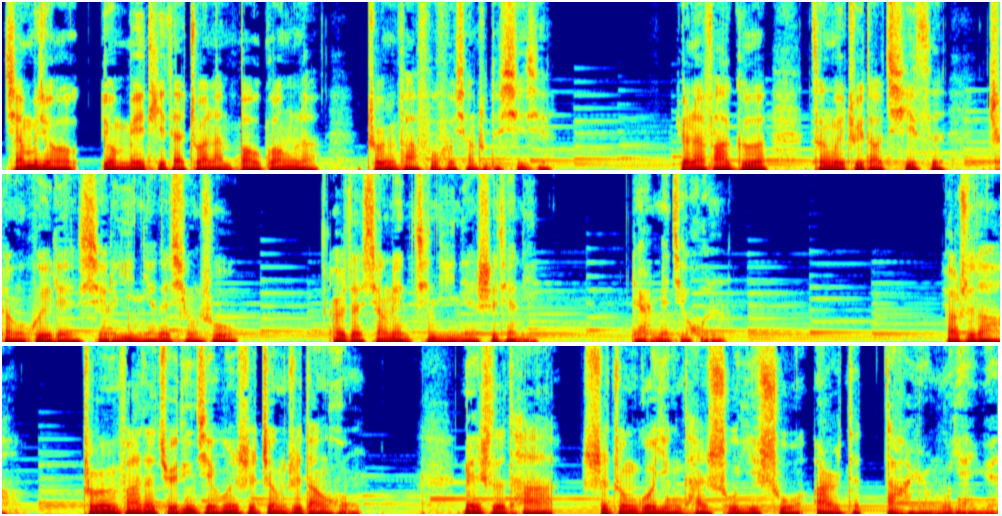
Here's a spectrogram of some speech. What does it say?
前不久，有媒体在专栏曝光了周润发夫妇相处的细节。原来，发哥曾为追悼妻子陈慧莲写了一年的情书，而在相恋仅仅一年时间里，两人便结婚了。要知道，周润发在决定结婚时正值当红，那时的他是中国影坛数一数二的大人物演员。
